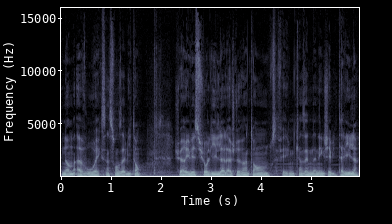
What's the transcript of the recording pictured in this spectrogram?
nomme Avroux avec 500 habitants. Je suis arrivé sur l'île à l'âge de 20 ans, ça fait une quinzaine d'années que j'habite à Lille.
